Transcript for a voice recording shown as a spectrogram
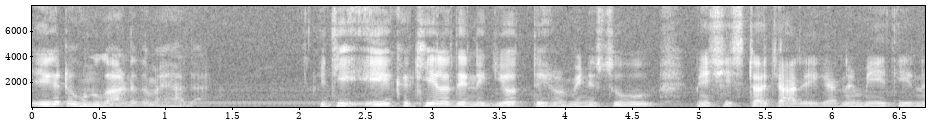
ඒකට හුණු ගන්න තමයි හදන්නේ. ඉතින් ඒක කියලා දෙන්න ගියොත් එහෙම මිනිස්සු මේ ශිෂ්ටාචාරය ගැන මේ තියෙන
